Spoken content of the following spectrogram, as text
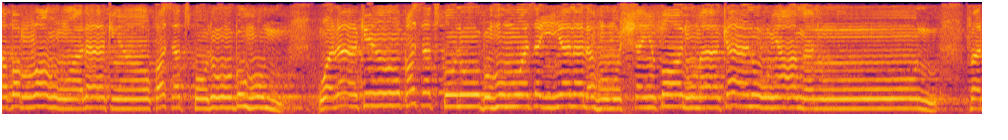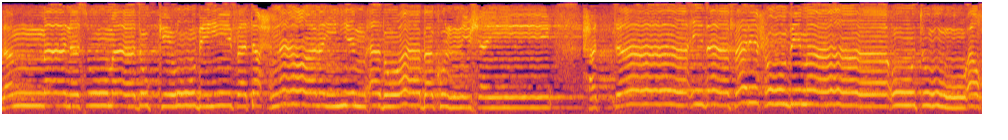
تضرعوا ولكن قست قلوبهم ولكن قست قلوبهم وزين لهم الشيطان ما كانوا يعملون. فلما نسوا ما ذكروا به فتحنا عليهم أبواب كل شيء حتى إذا فرحوا بما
